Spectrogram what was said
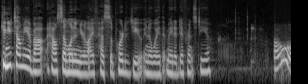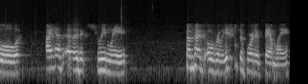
Can you tell me about how someone in your life has supported you in a way that made a difference to you? Oh, I have an extremely, sometimes overly supportive family.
